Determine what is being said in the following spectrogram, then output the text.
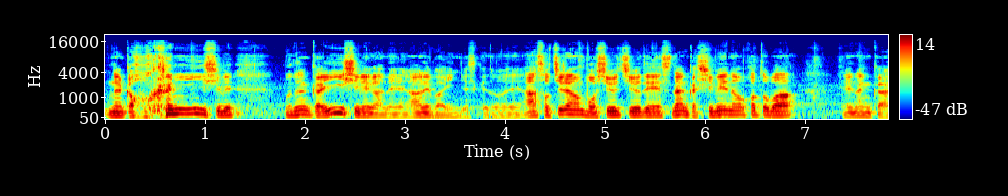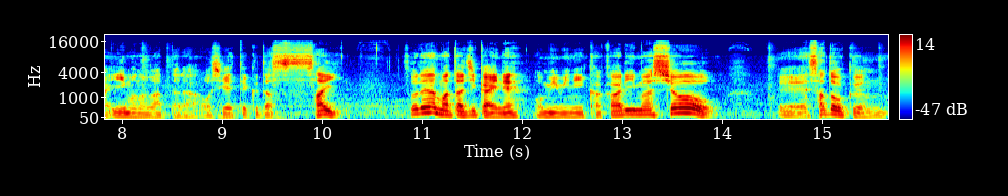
なんか他にいい締めなんかいい締めがねあればいいんですけどねあそちらも募集中ですなんか締めの言葉えなんかいいものがあったら教えてくださいそれではまた次回ねお耳にかかりましょうえー、佐藤くん、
